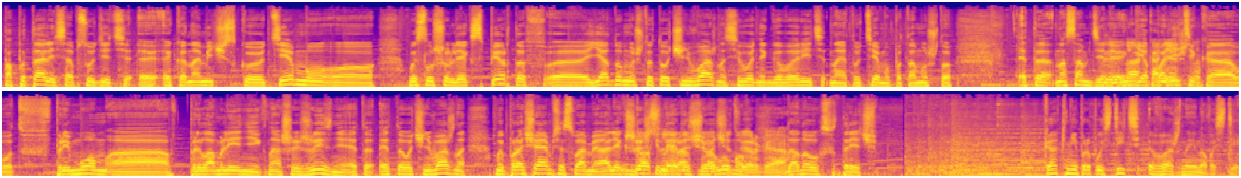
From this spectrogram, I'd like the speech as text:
попытались обсудить э, экономическую тему, выслушали экспертов. Э, я думаю, что это очень важно сегодня говорить на эту тему, потому что это на самом деле да, геополитика конечно. вот в прямом э, преломлении к нашей жизни. Это, это очень важно. Мы прощаемся с вами. Олег До Шишкин следующего и четверга. До новых встреч. Как не пропустить важные новости?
